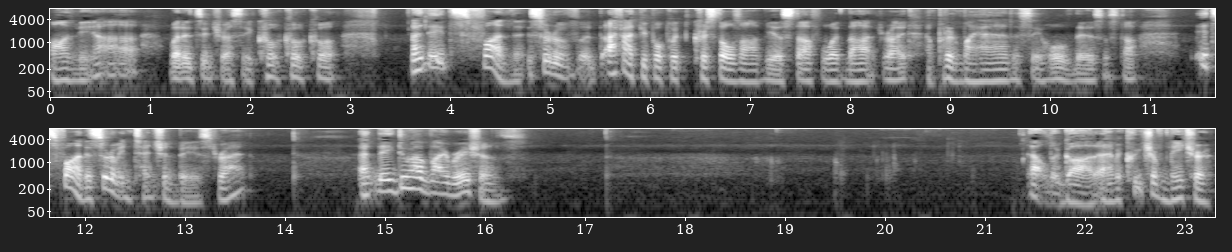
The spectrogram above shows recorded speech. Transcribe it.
on me. Ah, but it's interesting. Cool, cool, cool. And it's fun. It's sort of. I've had people put crystals on me and stuff, whatnot, right? And put it in my hand and say, "Hold this" and stuff it's fun. It's sort of intention based, right? And they do have vibrations. Elder God, I am a creature of nature.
